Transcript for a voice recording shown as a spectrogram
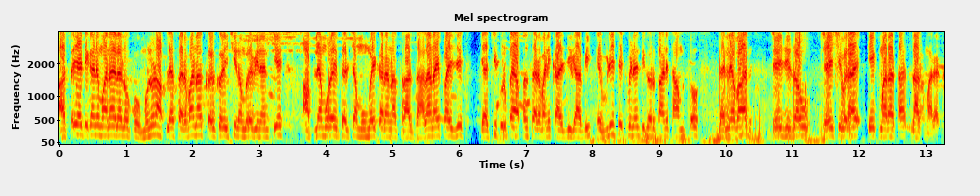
असं या ठिकाणी म्हणायला नको. म्हणून आपल्या सर्वांना कळकळीची नम्र विनंती आहे. आपल्यामुळे इथलच्या मुंबईकरांना त्रास झाला नाही पाहिजे. याची कृपया आपण सर्वांनी काळजी घ्यावी. एवढीच एक विनंती करतो आणि थांबतो. धन्यवाद. जय जिजाऊ. जय शिवराय. एक मराठा लाख मराठा.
